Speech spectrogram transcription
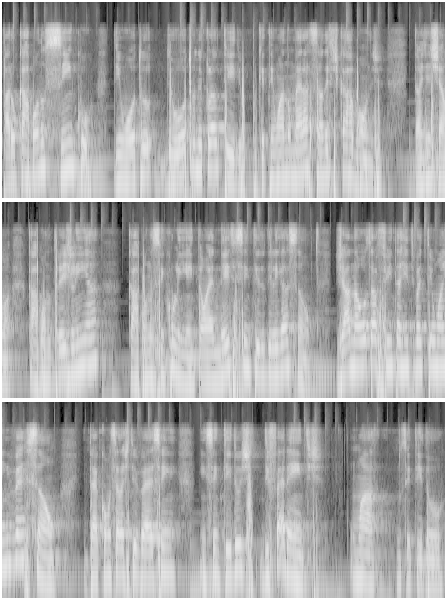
para o carbono 5 de um outro, do outro nucleotídeo, porque tem uma numeração desses carbonos. Então, a gente chama carbono 3 linha, carbono 5 linha. Então, é nesse sentido de ligação. Já na outra fita, a gente vai ter uma inversão. Então, é como se elas estivessem em sentidos diferentes. Uma no sentido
